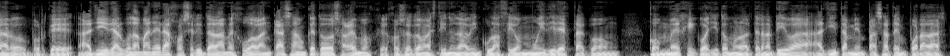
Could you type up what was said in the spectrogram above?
Claro, porque allí de alguna manera Joselito Adame jugaba en casa, aunque todos sabemos que José Tomás tiene una vinculación muy directa con, con México, allí tomó la alternativa, allí también pasa temporadas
